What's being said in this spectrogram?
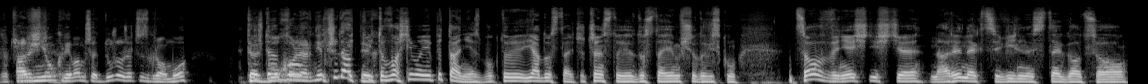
Tak, Ale nie ukrywam, że dużo rzeczy z gromu też było cholernie przydatnych. I to właśnie moje pytanie jest, bo które ja dostaję, czy często je dostajemy w środowisku. Co wynieśliście na rynek cywilny z tego, co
